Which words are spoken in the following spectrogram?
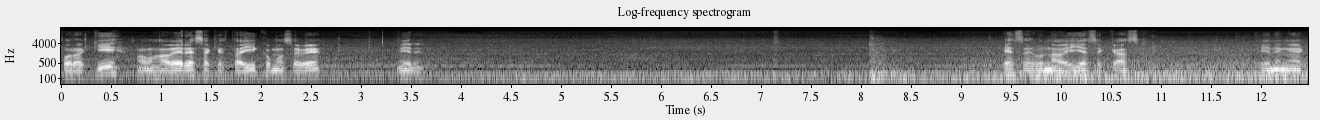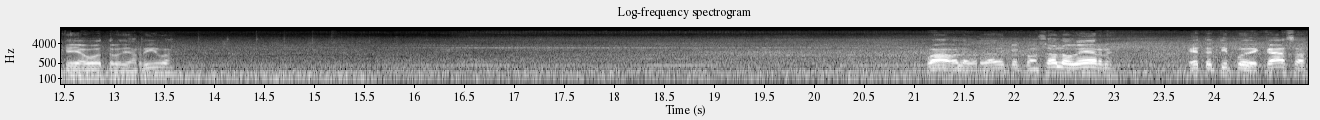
por aquí. Vamos a ver esa que está ahí cómo se ve Miren. Esa es una belleza casa. Vienen aquella otra de arriba. Wow, la verdad es que con solo ver este tipo de casas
